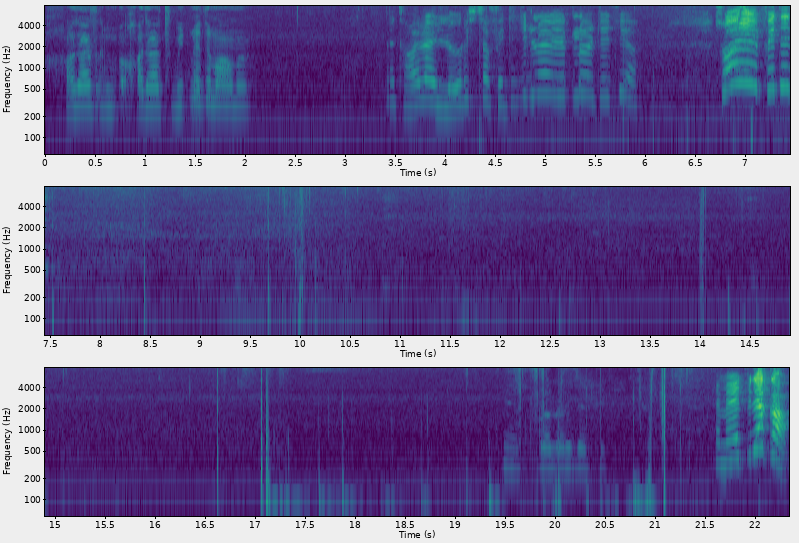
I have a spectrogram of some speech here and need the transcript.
Hadi artık, hadi artık bitmedi mi ama? Evet hala Larus'ta fethedilmeyi bekliyor dedi ya. Sonra fethed... Evet buraları da. Mehmet bir dakika.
